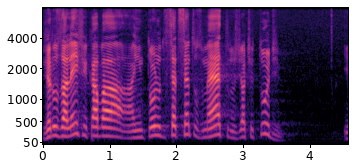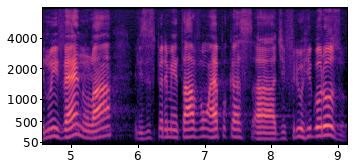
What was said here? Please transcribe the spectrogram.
Jerusalém ficava em torno de 700 metros de altitude. E no inverno lá, eles experimentavam épocas ah, de frio rigoroso.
